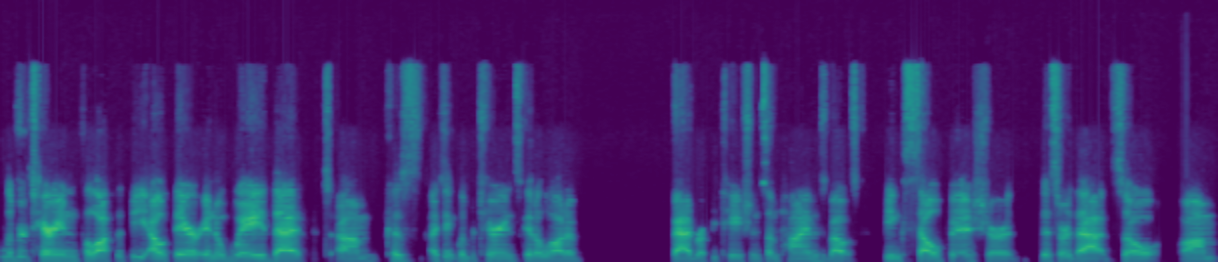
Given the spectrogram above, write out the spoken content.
libertarian philosophy out there in a way that because um, i think libertarians get a lot of bad reputation sometimes about being selfish or this or that so um,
